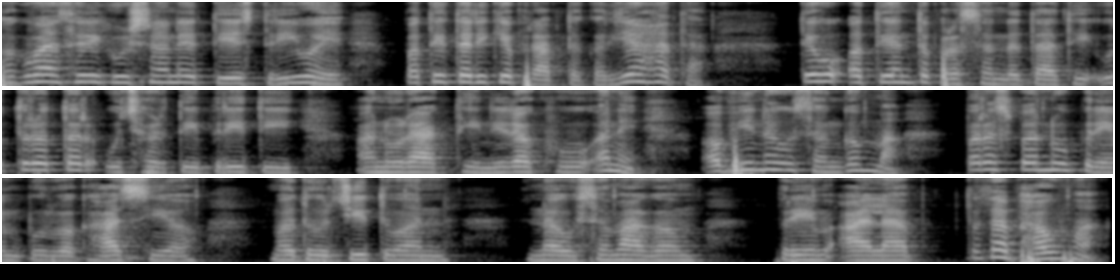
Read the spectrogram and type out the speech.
ભગવાન શ્રી કૃષ્ણને તે સ્ત્રીઓએ પતિ તરીકે પ્રાપ્ત કર્યા હતા. તેઓ અત્યંત પ્રસન્નતાથી ઉત્તરોત્તર ઉછળતી પ્રીતિ, અનુરાગથી નિરખવું અને અભિનવ સંગમમાં પરસ્પરનું પ્રેમપૂર્વક હાસ્ય, મધુર ચિતવન, નવ સમાગમ, પ્રેમ આલાપ તથા ભાવમાં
